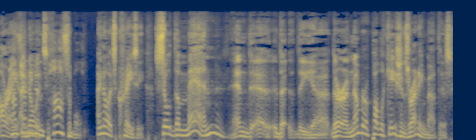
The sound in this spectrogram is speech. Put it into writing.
All right, How's that I know even it's possible. I know it's crazy. So the men and uh, the the uh, there are a number of publications writing about this.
